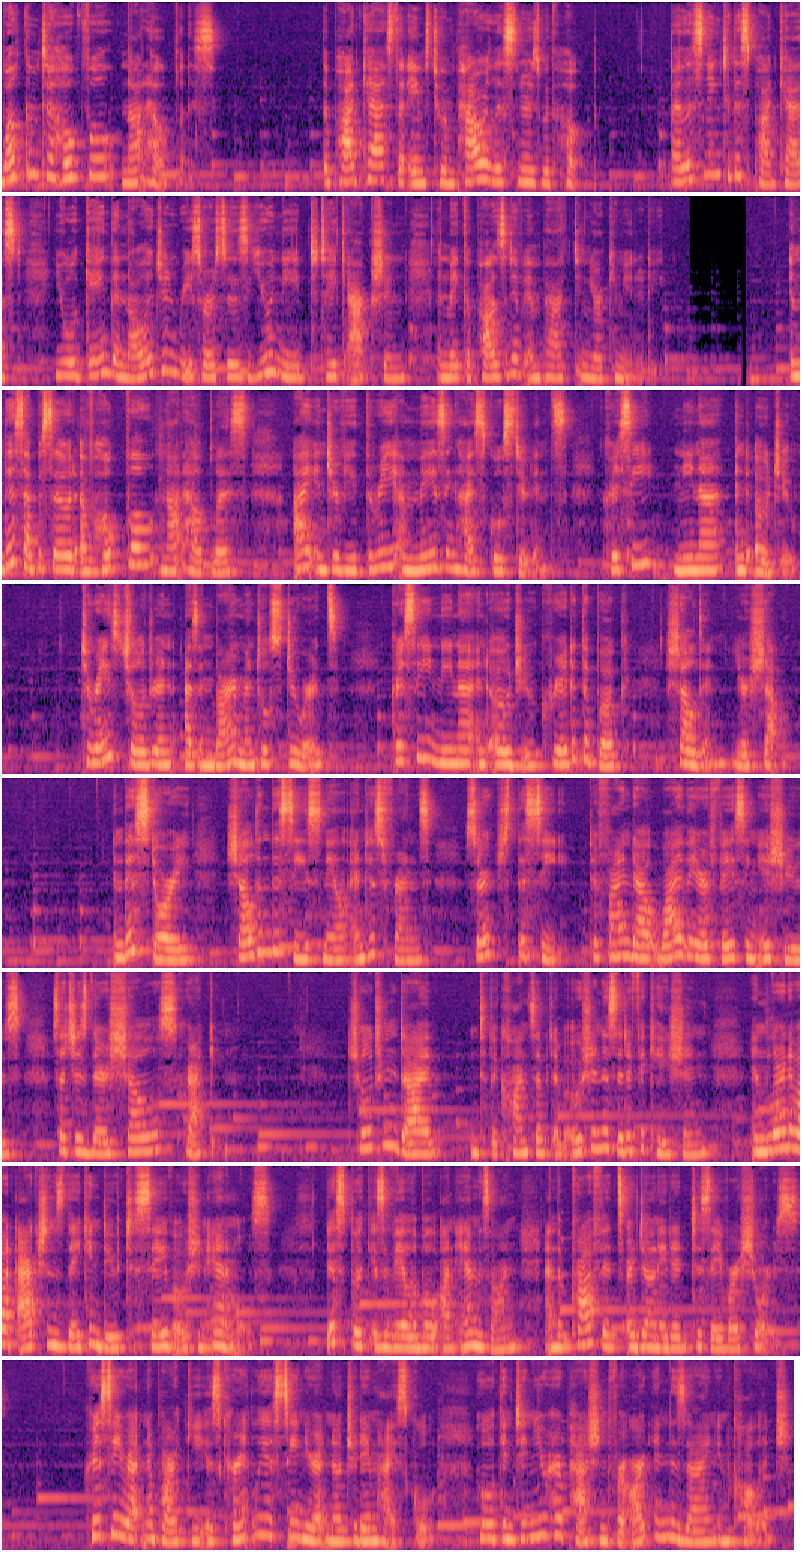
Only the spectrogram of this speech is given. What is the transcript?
Welcome to Hopeful, Not Helpless, the podcast that aims to empower listeners with hope. By listening to this podcast, you will gain the knowledge and resources you need to take action and make a positive impact in your community. In this episode of Hopeful, Not Helpless, I interviewed three amazing high school students Krissy, Nina, and Oju. To raise children as environmental stewards, Krissy, Nina, and Oju created the book Sheldon, Your Shell. In this story, Sheldon the sea snail and his friends search the sea to find out why they are facing issues such as their shells cracking. Children dive into the concept of ocean acidification and learn about actions they can do to save ocean animals. This book is available on Amazon, and the profits are donated to Save Our Shores. Krissy Ratnaparkhi is currently a senior at Notre Dame High School, who will continue her passion for art and design in college.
